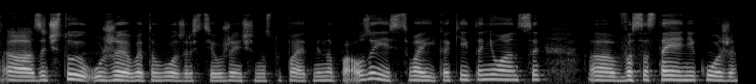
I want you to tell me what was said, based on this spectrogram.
Зачастую уже в этом возрасте у женщин наступает менопауза, есть свои какие-то нюансы в состоянии кожи.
